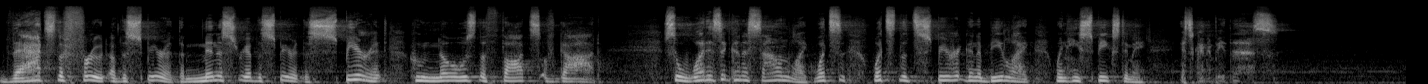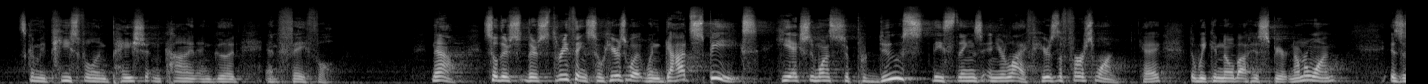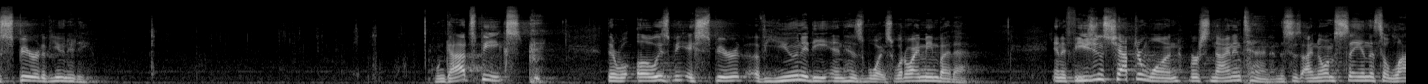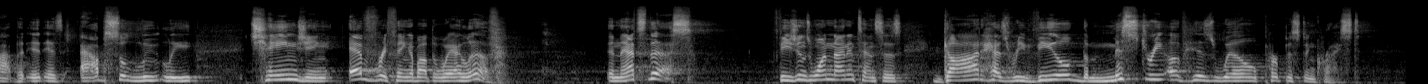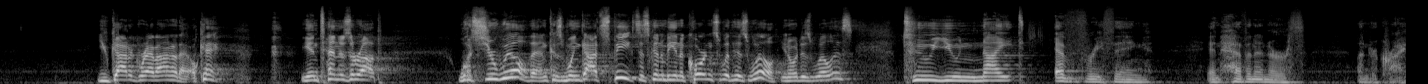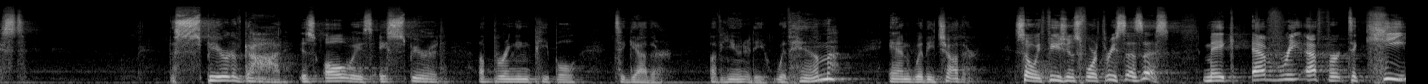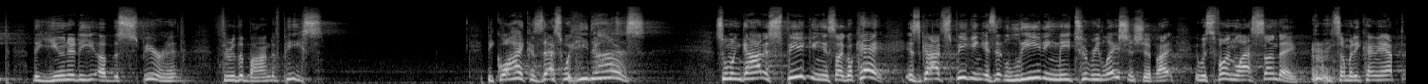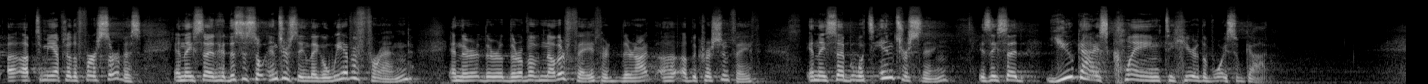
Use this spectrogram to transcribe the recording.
That's the fruit of the Spirit, the ministry of the Spirit, the Spirit who knows the thoughts of God. So, what is it going to sound like? What's, what's the Spirit going to be like when He speaks to me? It's going to be this. It's going to be peaceful and patient and kind and good and faithful. Now, so there's, there's three things. So here's what when God speaks, He actually wants to produce these things in your life. Here's the first one, okay, that we can know about His Spirit. Number one is a spirit of unity. When God speaks, there will always be a spirit of unity in his voice. What do I mean by that? In Ephesians chapter 1, verse 9 and 10, and this is, I know I'm saying this a lot, but it is absolutely changing everything about the way I live. And that's this Ephesians 1 9 and 10 says, God has revealed the mystery of his will purposed in Christ. You got to grab onto that. Okay, the antennas are up. What's your will then? Because when God speaks, it's going to be in accordance with his will. You know what his will is? To unite everything in heaven and earth under Christ. The Spirit of God is always a spirit of bringing people together, of unity with Him and with each other. So Ephesians 4 3 says this make every effort to keep the unity of the Spirit through the bond of peace. Be quiet because that's what he does. So when God is speaking, it's like, okay, is God speaking? Is it leading me to relationship? I, it was fun last Sunday. Somebody came up, uh, up, to me after the first service, and they said, hey, this is so interesting. They go, we have a friend, and they're, they're, they're of another faith, or they're not uh, of the Christian faith. And they said, but what's interesting is they said, you guys claim to hear the voice of God.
